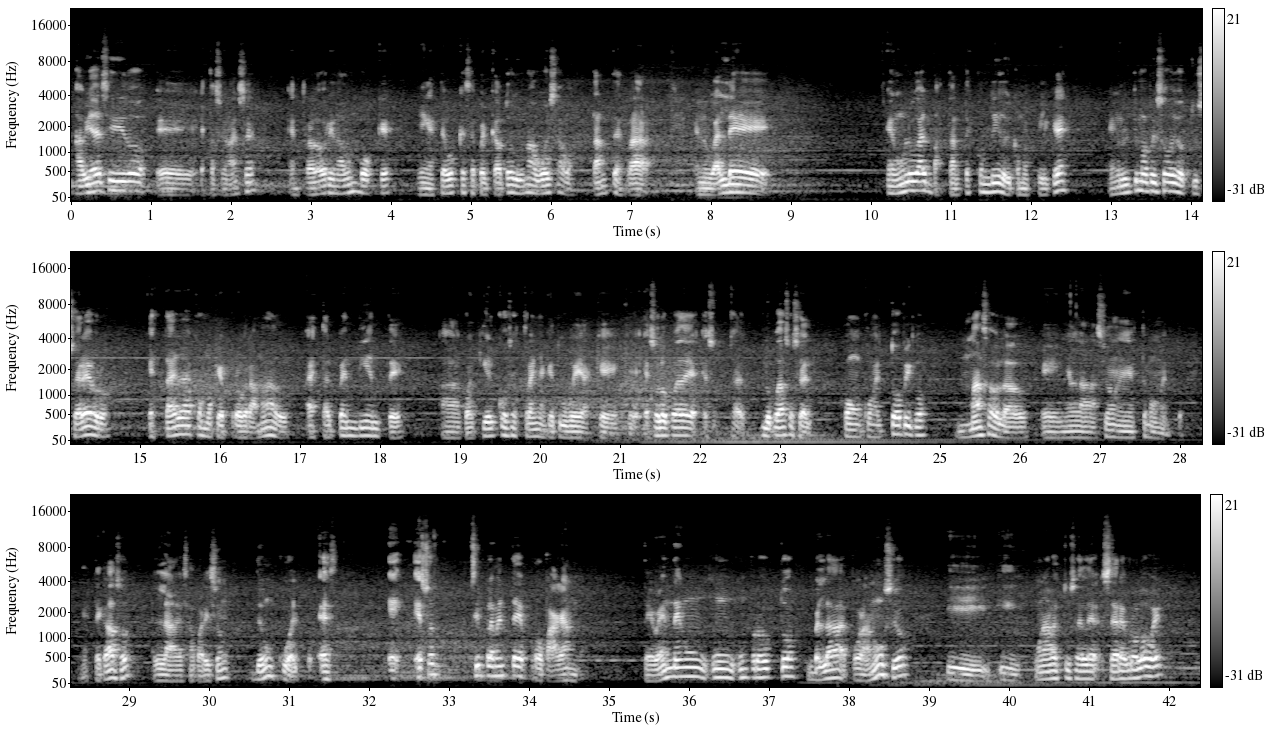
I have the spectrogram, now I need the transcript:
había decidido eh, estacionarse, entrar a orinar un bosque y en este bosque se percató de una bolsa bastante rara. En lugar de. En un lugar bastante escondido y como expliqué en el último episodio, tu cerebro está ya como que programado a estar pendiente a cualquier cosa extraña que tú veas, que, eso lo puede, eso, lo puede asociar con, con el tópico más hablado en la nación en este momento. En este caso, la desaparición de un cuerpo. Es, eh, eso es simplemente propaganda. Te venden un, producto, ¿verdad? Por anuncio y, una vez tu cere- cerebro lo ve,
